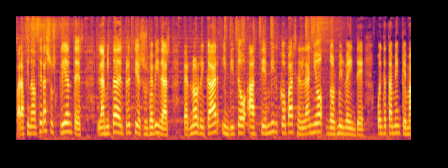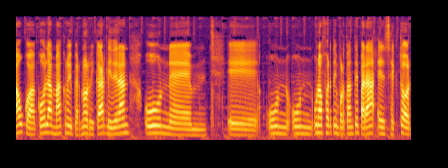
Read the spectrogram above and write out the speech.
para financiar a sus clientes la mitad del precio de sus bebidas. Pernod Ricard invitó a 100.000 copas en el año 2020. Cuenta también que Mau, Coca-Cola, Macro y Pernod Ricard lideran un... Em, eh, una oferta importante para el sector.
